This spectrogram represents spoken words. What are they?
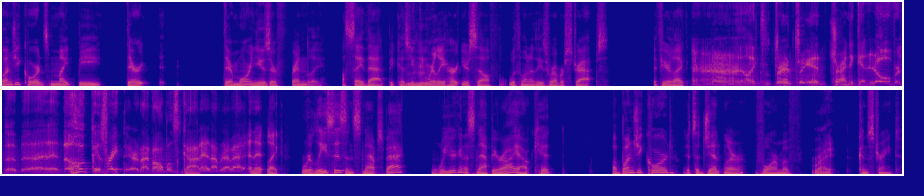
Bungee cords might be they're they're more user friendly. I'll say that because you can Mhm. really hurt yourself with one of these rubber straps. If you're like like stretching it, trying to get it over the uh, the hook is right there and I've almost got it and it like releases and snaps back, well you're going to snap your eye out, kid. A bungee cord, it's a gentler form of Right. constraint.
